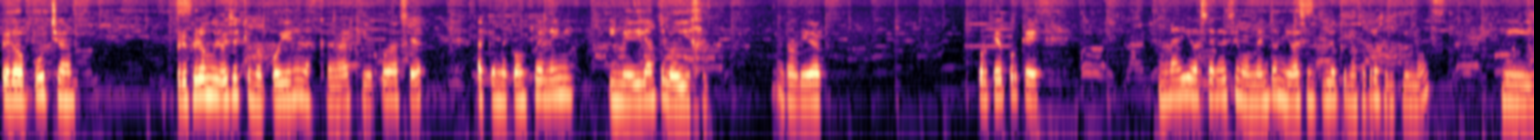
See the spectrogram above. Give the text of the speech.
pero pucha, prefiero mil veces que me apoyen en las cagadas que yo pueda hacer a que me consuelen y me digan te lo dije. En realidad, ¿Por qué? Porque nadie va a estar en ese momento ni va a sentir lo que nosotros sentimos, ni,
